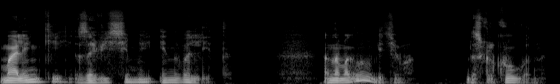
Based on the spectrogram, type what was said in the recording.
Маленький, зависимый инвалид. Она могла убить его? Да сколько угодно.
